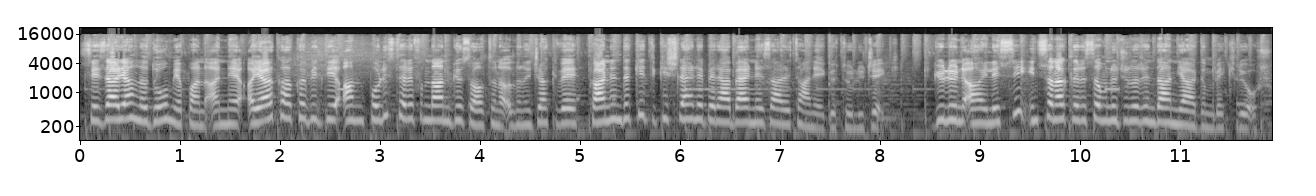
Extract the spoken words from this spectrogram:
Sezaryenle doğum yapan anne ayağa kalkabildiği an polis tarafından gözaltına alınacak ve karnındaki dikişlerle beraber nezarethaneye götürülecek. Gül'ün ailesi insan hakları savunucularından yardım bekliyor.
